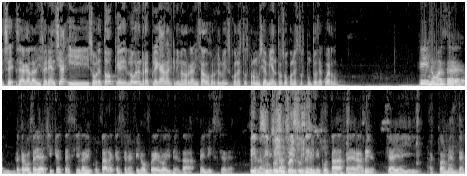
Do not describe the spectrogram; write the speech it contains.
se, se, haga la diferencia y sobre todo que logren replegar al crimen organizado, Jorge Luis, con estos pronunciamientos o con estos puntos de acuerdo. Sí, nomás eh, le preguntaría a Chiquete si la diputada que se refirió fue Imelda Félix, que, sí, es la sí, única por supuesto, sí. diputada federal que, que hay ahí actualmente.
